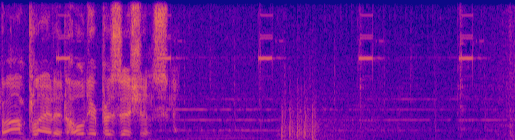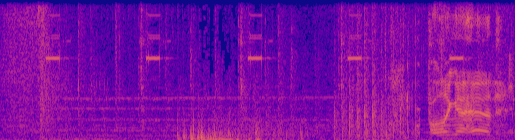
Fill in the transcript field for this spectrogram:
Bomb planted. Hold your positions. We're pulling ahead.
